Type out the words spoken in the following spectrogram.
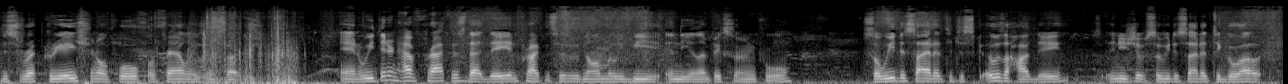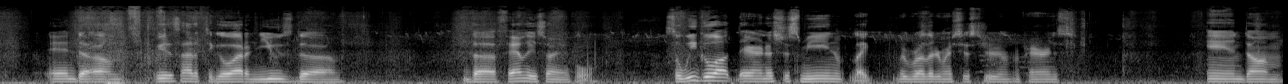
this recreational pool for families and such. And we didn't have practice that day, and practices would normally be in the Olympic swimming pool. So we decided to just, it was a hot day in Egypt, so we decided to go out and um, we decided to go out and use the the family swimming pool. So we go out there and it's just me and like my brother, my sister, my parents, and um,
